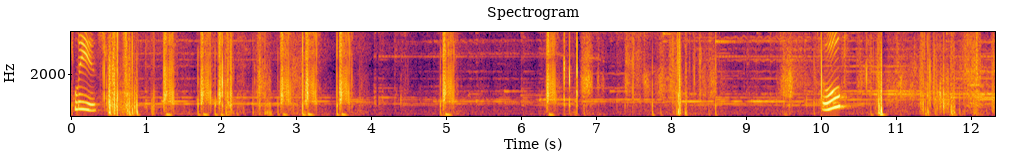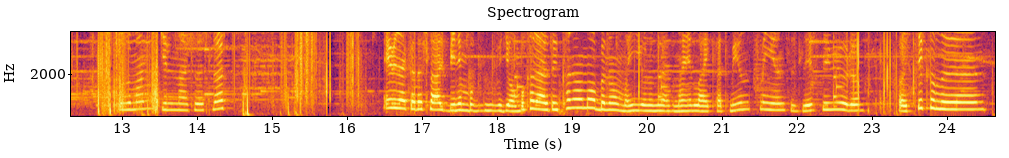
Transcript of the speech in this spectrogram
Please. Of. O zaman gelin arkadaşlar. Evet arkadaşlar benim bugünkü videom bu kadardı. Kanalıma abone olmayı, yorum yazmayı, like atmayı unutmayın. Sizleri seviyorum. Hoşçakalın.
